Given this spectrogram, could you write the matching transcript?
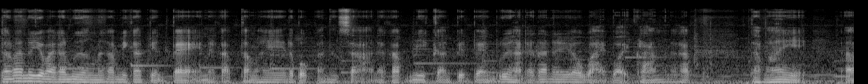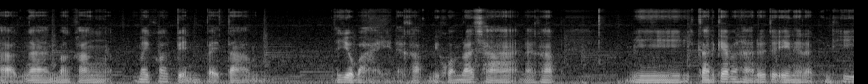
ทางด้านนโยบายการเมืองนะครับ มีการเปลี่ยนแปลงนะครับทำให้ระบบการศึกษานะครับ มีการเปลี่ยนแปลงบริหารทางด้านนโยบายบ่อยครั้งนะครับทำให้งานบางครั้งไม่ค่อยเป็นไปตามนโยบายนะครับ มีความล่าช้านะครับ มีการแก้ปัญหาด้วยตัวเองในหลายพื้นที่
